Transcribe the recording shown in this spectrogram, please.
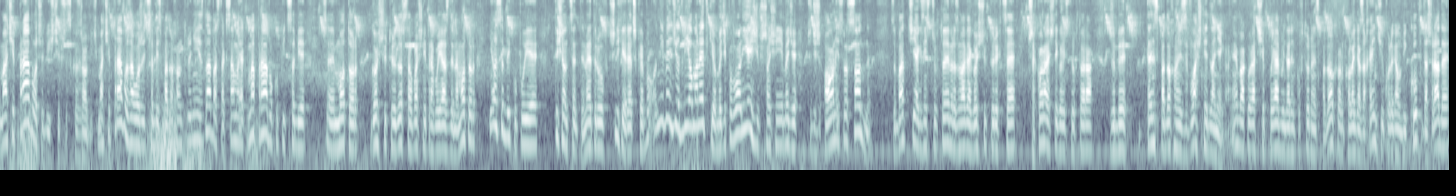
Macie prawo oczywiście wszystko zrobić. Macie prawo założyć sobie spadochron, który nie jest dla Was. Tak samo jak ma prawo kupić sobie e, motor gościu, który dostał właśnie prawo jazdy na motor i on sobie kupuje 1000 cm, szlifiereczkę, bo on nie będzie odwijał manetki, on będzie powoli jeździł, przecież on się nie będzie, przecież on jest rozsądny. Zobaczcie, jak z instruktorem rozmawia gościu, który chce przekonać tego instruktora, żeby ten spadochron jest właśnie dla niego. Nie? Bo akurat się pojawił na rynku wtórnym spadochron, kolega zachęcił, kolega mówi kup, dasz radę,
